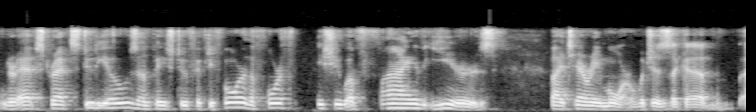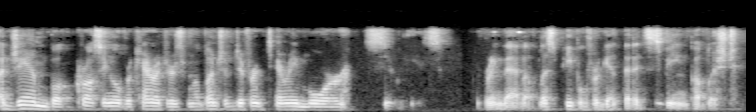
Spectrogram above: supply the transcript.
Under Abstract Studios on page 254, the fourth issue of Five Years by Terry Moore, which is like a, a jam book crossing over characters from a bunch of different Terry Moore series. Bring that up, lest people forget that it's being published.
